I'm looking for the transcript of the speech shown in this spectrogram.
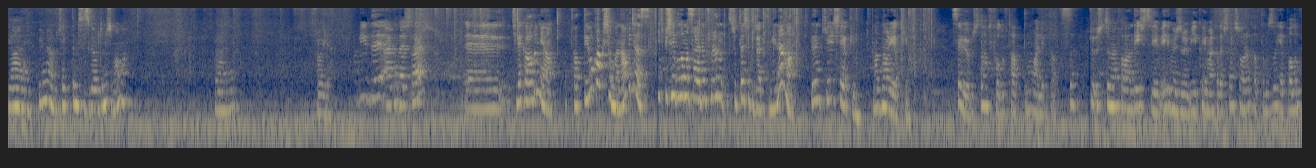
Yani bilmiyorum çektim siz gördünüz mü ama yani öyle. Bir de arkadaşlar eee, çilek aldım ya tatlı yok akşama ne yapacağız? Hiçbir şey bulamasaydım fırın sütlaç yapacaktım yine ama dedim ki şey yapayım magnolia yapayım. Seviyoruz da hafif olur tatlı muhallebi tatlısı. Şu üstümü falan değiştireyim, elimi yüzümü bir yıkayayım arkadaşlar. Sonra tatlımızı yapalım.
